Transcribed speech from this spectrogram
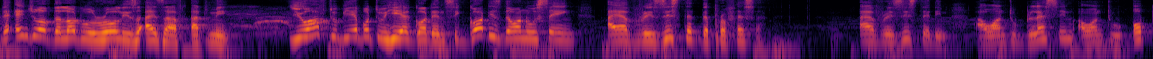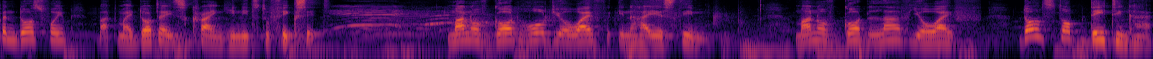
The angel of the Lord will roll his eyes at me. You have to be able to hear God and see. God is the one who's saying, I have resisted the professor. I have resisted him. I want to bless him. I want to open doors for him. But my daughter is crying. He needs to fix it. Man of God, hold your wife in high esteem. Man of God, love your wife. Don't stop dating her.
